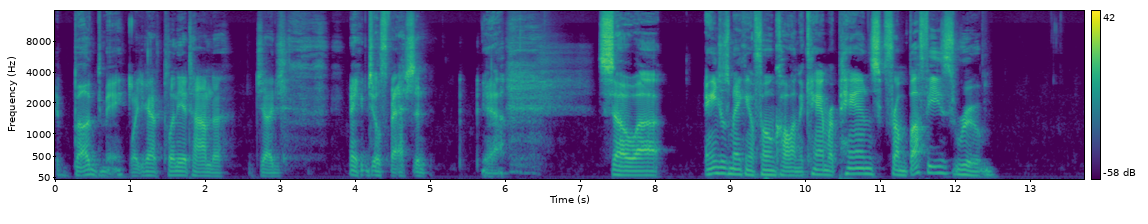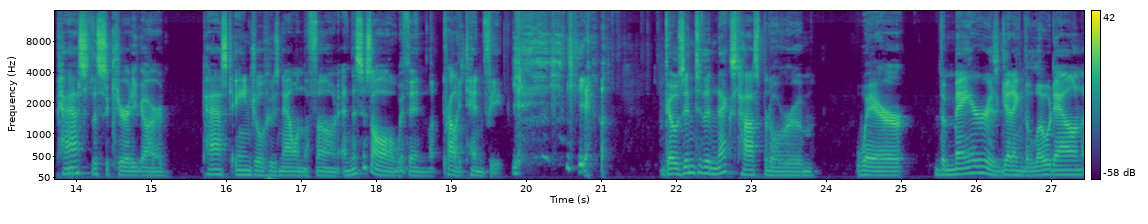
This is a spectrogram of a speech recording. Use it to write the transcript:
it bugged me. Well, you're gonna have plenty of time to judge Angel's fashion. Yeah. So, uh, Angel's making a phone call, and the camera pans from Buffy's room past the security guard, past Angel, who's now on the phone, and this is all within like, probably ten feet. yeah. goes into the next hospital room where the mayor is getting the lowdown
